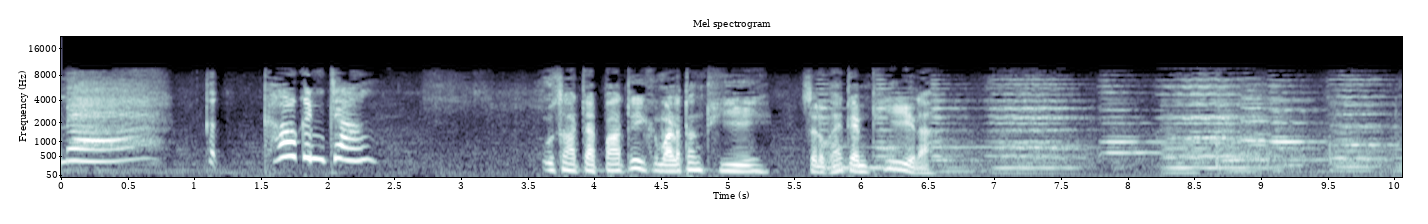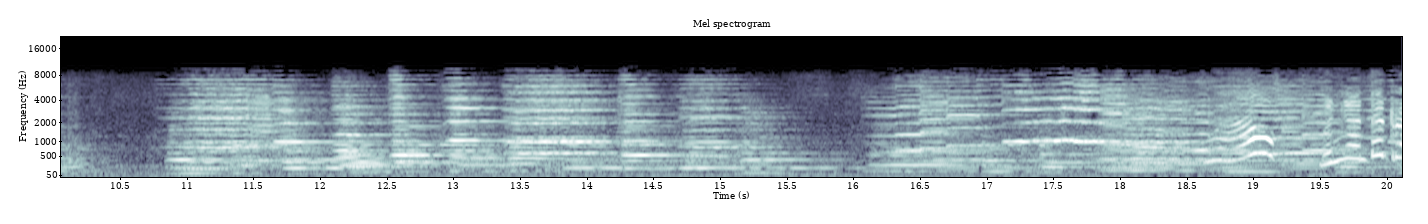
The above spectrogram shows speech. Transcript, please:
แหม่เข้ากันจัง อุตส่าห์จัดปาร์ตี้ขึ้นมาแล้วทั้งที สนุกให้เต็มที่ล่ะว้าวเหมือนงานเต้นร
